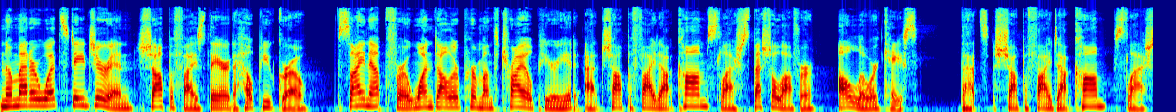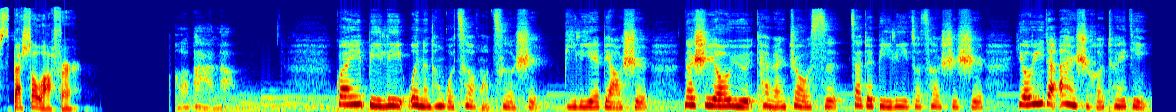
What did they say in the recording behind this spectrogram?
No matter what stage you're in, Shopify's there to help you grow. Sign up for a $1 per month trial period at shopify.com slash special offer, all lowercase. That's shopify.com slash special offer. 关于比利未能通过测谎测试，比利也表示， 那是由于探员宙斯在对比利做测试时，有意的暗示和推定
